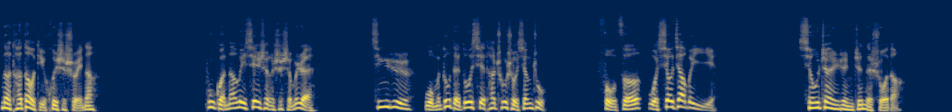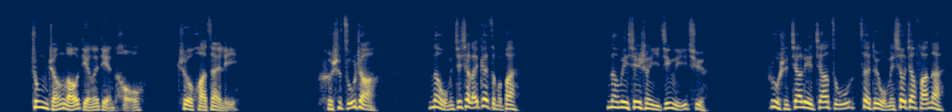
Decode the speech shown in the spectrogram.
那他到底会是谁呢？不管那位先生是什么人，今日我们都得多谢他出手相助，否则我萧家危矣。肖战认真的说道。众长老点了点头，这话在理。可是族长，那我们接下来该怎么办？那位先生已经离去，若是加列家族再对我们萧家发难，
